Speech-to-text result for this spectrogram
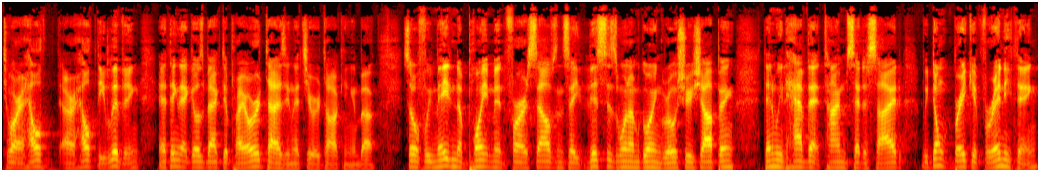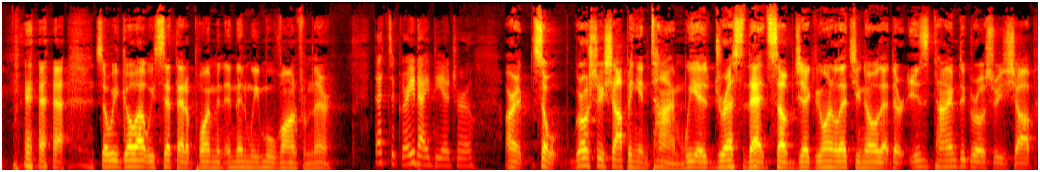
to our health our healthy living. And i think that goes back to prioritizing that you were talking about. So if we made an appointment for ourselves and say this is when i'm going grocery shopping then we'd have that time set aside. We don't break it for anything. So we go out we set that appointment and then we move on from there. That's a great idea drew all right, so grocery shopping in time. We addressed that subject. We want to let you know that there is time to grocery shop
